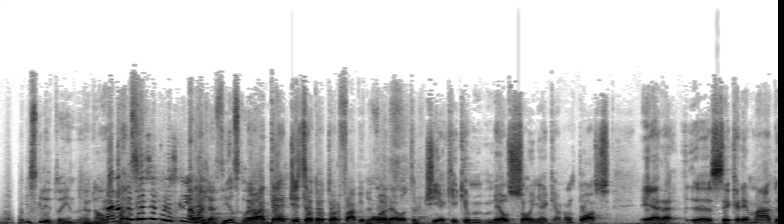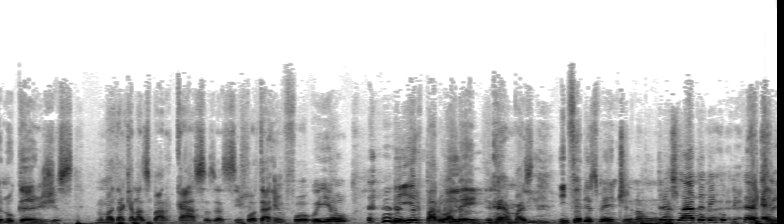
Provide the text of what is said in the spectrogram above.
Não por escrito ainda. Eu não- Mas não precisa ser por escrito. Ah, mas já fiz, Eu claro. até disse ao doutor Fábio Moura outro dia aqui que o meu sonho é que eu não posso era eh, ser cremado no Ganges, numa daquelas barcaças assim, botar em fogo e eu ir para o além, né? Mas infelizmente não. O translado é bem complicado. É bem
